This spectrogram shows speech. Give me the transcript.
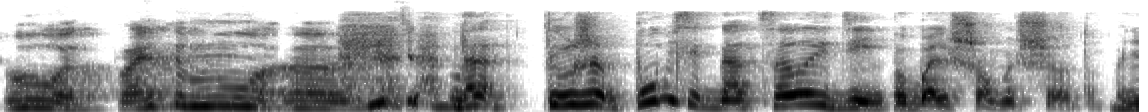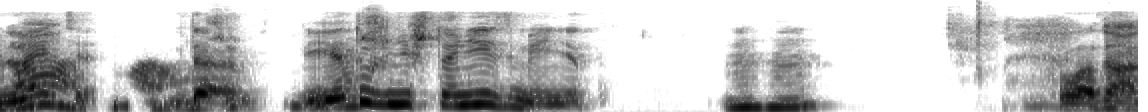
Вот, поэтому... Э, видите, да, ты уже пупсик на целый день, по большому счету, понимаете? Да, да. Уже... и это уже ничто не изменит. Угу. Класс. Да,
